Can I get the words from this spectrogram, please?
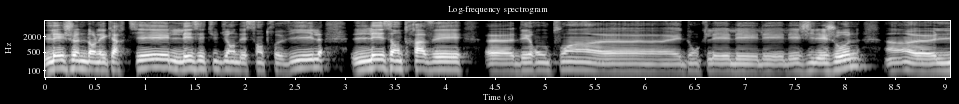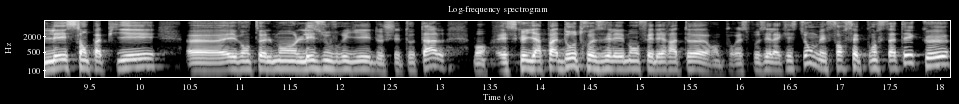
les jeunes dans les quartiers, les étudiants des centres-villes, les entravés euh, des ronds-points et donc les, gilets jaunes, hein, les sans-papiers, éventuellement les ouvriers de chez Total. Bon, est-ce qu'il n'y a pas d'autres éléments fédérateurs? On pourrait se poser la question, mais force est de constater que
